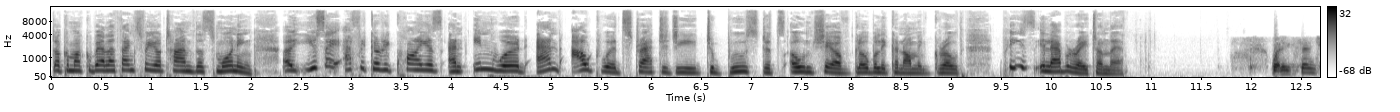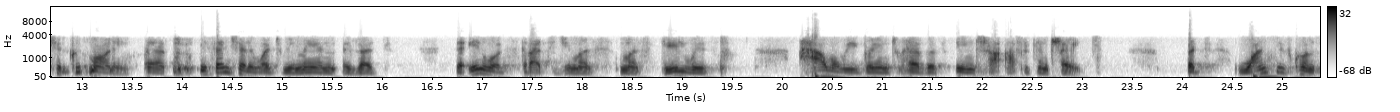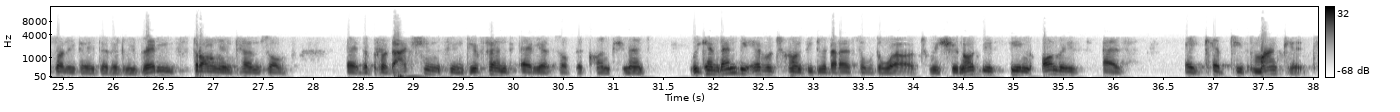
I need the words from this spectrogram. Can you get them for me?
Dr. Makhubela, thanks for your time this morning. Uh, you say Africa requires an inward and outward strategy to boost its own share of global economic growth. Please elaborate on that. Well, essentially, good morning. Uh, essentially, what we mean is that the inward strategy must must deal with how are we going to have this intra-African trade. But once we've consolidated it, we're very strong in terms of uh, the productions in different areas of the continent, we can then be able to compete with the rest of the world. We should not be seen always as a captive market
